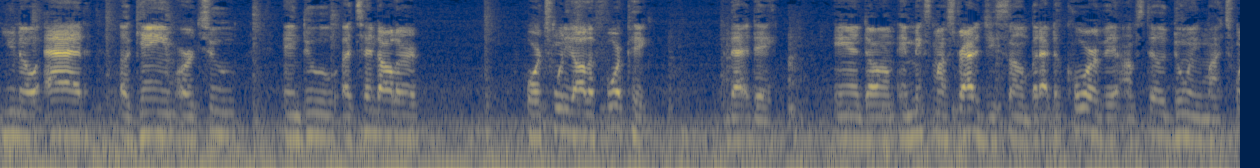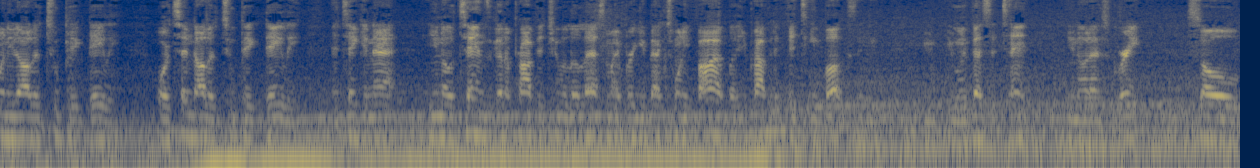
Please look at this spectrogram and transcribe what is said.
you know, add a game or two and do a $10 or $20 four pick that day and um, and mix my strategy some. But at the core of it, I'm still doing my $20 two pick daily or $10 two pick daily and taking that you know, 10 is gonna profit you a little less, might bring you back 25, but you profited 15 bucks and you, you, you invested 10. You know, that's great. So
